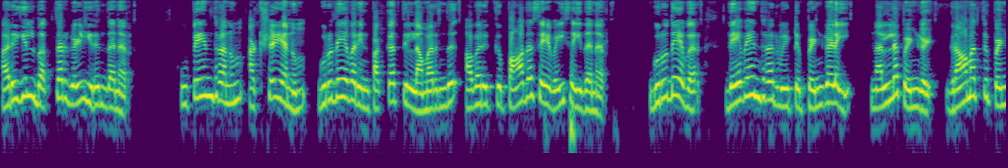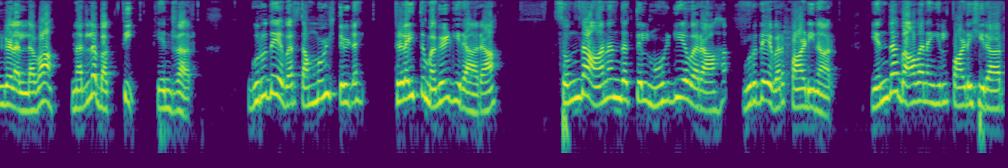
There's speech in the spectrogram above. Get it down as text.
அருகில் பக்தர்கள் இருந்தனர். உபேந்திரனும் அக்ஷயனும் குருதேவரின் பக்கத்தில் அமர்ந்து அவருக்கு பாத சேவை செய்தனர். குருதேவர் தேவேந்திரர் வீட்டு பெண்களை நல்ல பெண்கள் கிராமத்து பெண்கள் அல்லவா? நல்ல பக்தி என்றார். குருதேவர் தம்முள் திளை திளைத்து மகிழ்கிறாரா? சொந்த ஆனந்தத்தில் மூழ்கியவராக குருதேவர் பாடினார். எந்த பாவனையில் பாடுகிறார்?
